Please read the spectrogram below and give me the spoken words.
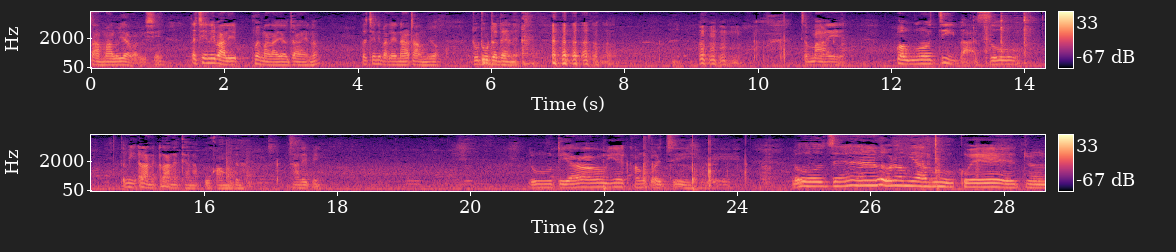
စာမှားလို့ရပါပြီရှင်တချင်းလေးပါလေးဖွင့်มาလာယောက်ျားရဲ့နော်တချင်းလေးပါလေးနားထောင်ပြီးတော့ဒိုးဒိုးတက်တက်နဲ့ ကျမရဲ့ပုံကိုကြည့်ပါစို့တမီးအဲ့ဒါနဲ့အဲ့ဒါနဲ့ခံတာပိုကောင်းတယ်လားဒါလေးပြင်လူတယောက်ရဲ့ကောင်းကွယ်ကြည့်ပဲလို့စင်လို့တော့မရဘူးကွယ်တွန်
